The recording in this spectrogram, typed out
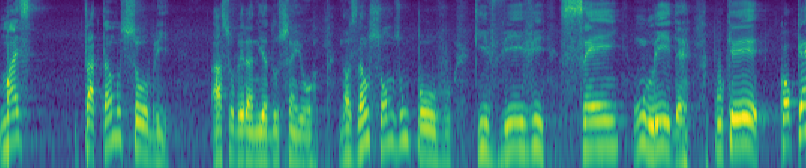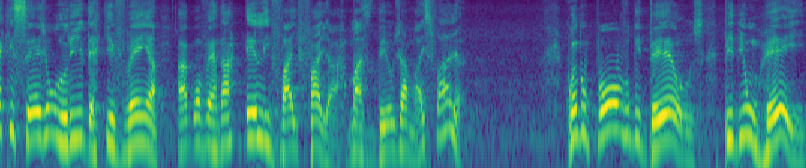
Mas tratamos sobre a soberania do Senhor. Nós não somos um povo que vive sem um líder, porque qualquer que seja o líder que venha a governar, ele vai falhar, mas Deus jamais falha. Quando o povo de Deus pediu um rei,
